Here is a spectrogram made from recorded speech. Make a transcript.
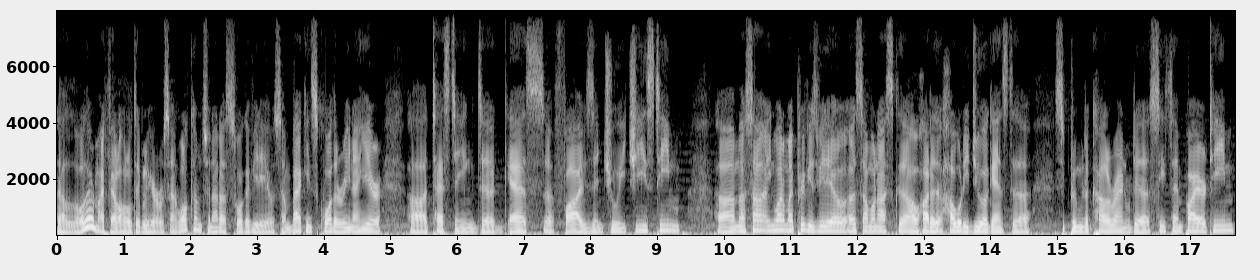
Hello there my fellow holotable heroes and welcome to another SWGOH video. So I'm back in Squad Arena here uh, testing the GAS uh, Fives and Chewie Cheese team. Um, now so in one of my previous videos uh, someone asked uh, how, how, how would he do against the Supreme Kylo Ren with the Sith Empire team.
